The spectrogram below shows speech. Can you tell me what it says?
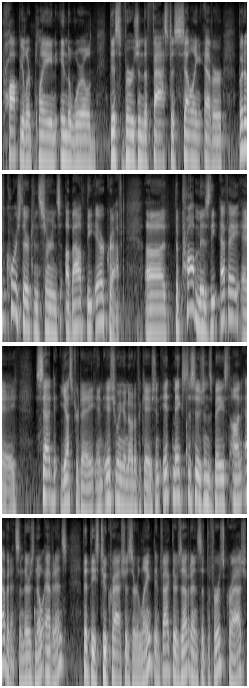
popular plane in the world, this version the fastest selling ever. But of course, there are concerns about the aircraft. Uh, the problem is the FAA said yesterday in issuing a notification it makes decisions based on evidence. And there's no evidence that these two crashes are linked. In fact, there's evidence that the first crash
